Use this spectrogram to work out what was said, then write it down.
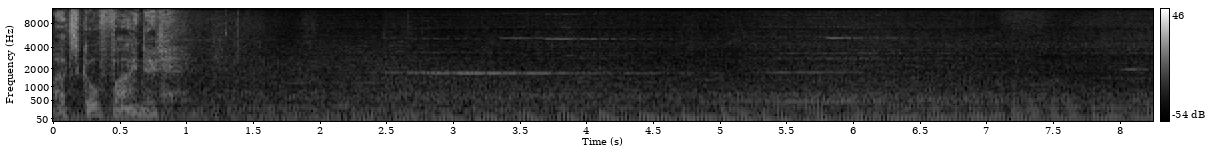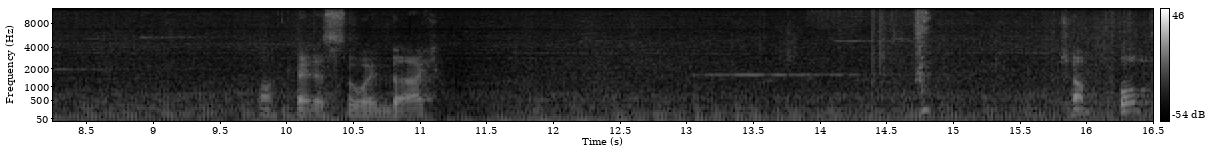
Let's go find it. Okay, that's the way back. Jump up.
